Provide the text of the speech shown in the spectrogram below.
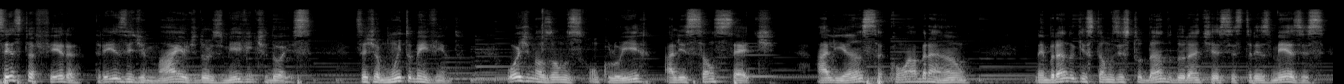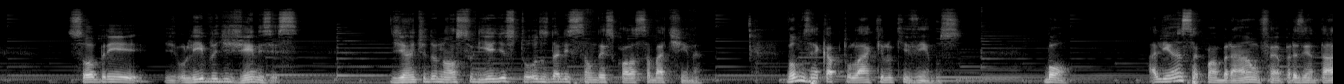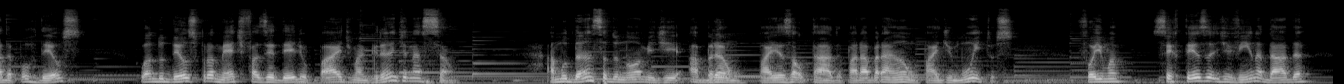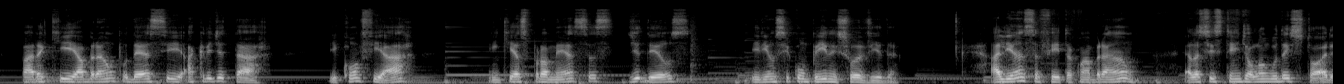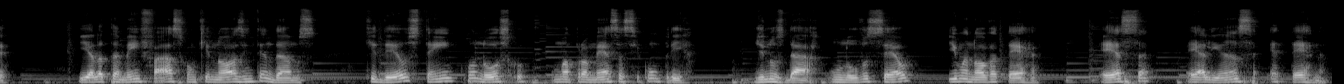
Sexta-feira, 13 de maio de 2022. Seja muito bem-vindo. Hoje nós vamos concluir a lição 7, Aliança com Abraão. Lembrando que estamos estudando durante esses três meses sobre o livro de Gênesis, diante do nosso guia de estudos da lição da Escola Sabatina. Vamos recapitular aquilo que vimos. Bom, a aliança com Abraão foi apresentada por Deus quando Deus promete fazer dele o pai de uma grande nação. A mudança do nome de Abrão, pai exaltado, para Abraão, pai de muitos, foi uma certeza divina dada para que Abraão pudesse acreditar e confiar em que as promessas de Deus iriam se cumprir em sua vida. A aliança feita com Abraão, ela se estende ao longo da história e ela também faz com que nós entendamos que Deus tem conosco uma promessa a se cumprir, de nos dar um novo céu e uma nova terra. Essa é a aliança eterna,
